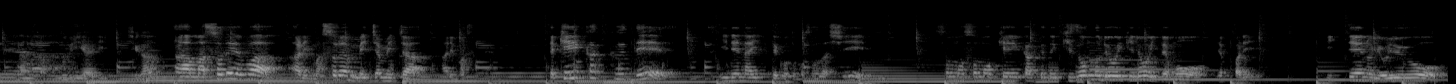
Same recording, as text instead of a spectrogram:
いなんかや無理やり。違う？あまあそれはあります。それはめちゃめちゃありますね。で計画で入れないってこともそうだしそもそも計画で既存の領域においてもやっぱり一定の余裕を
